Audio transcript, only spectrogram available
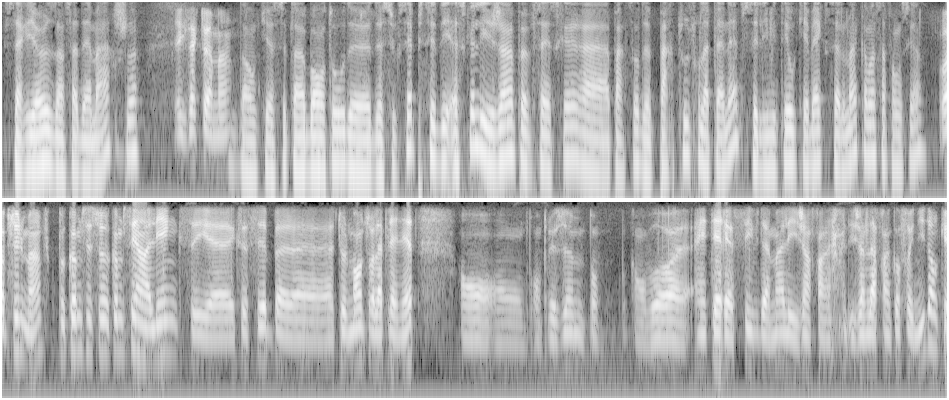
sérieuse dans sa démarche. Exactement. Donc, euh, c'est un bon taux de, succès. Puis, c'est est-ce que les gens peuvent s'inscrire à partir de partout sur la planète ou c'est limité au Québec seulement? Comment ça fonctionne? absolument. Comme c'est comme c'est en ligne, c'est euh, accessible à tout le monde sur la planète. On, présume qu'on va intéresser évidemment les gens les gens de la francophonie. Donc,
